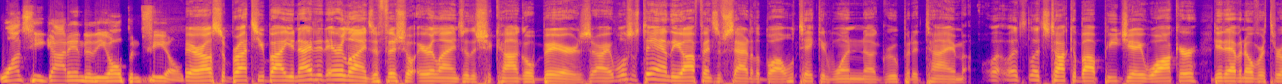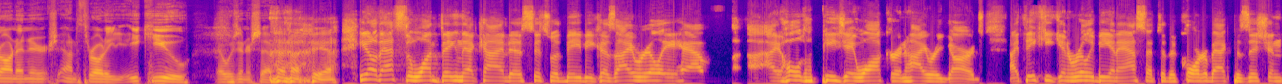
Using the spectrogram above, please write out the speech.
once he got into the open field. They're also brought to you by United Airlines, official airlines of the Chicago Bears. All right, we'll stay on the offensive side of the ball. We'll take it one uh, group at a time. Let's let's talk about PJ Walker. Did have an overthrow on an inter- on a throw to EQ that was intercepted. yeah, you know that's the one thing that kind of sits with me because I really have I hold PJ Walker in high regards. I think he can really be an asset to the quarterback position,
